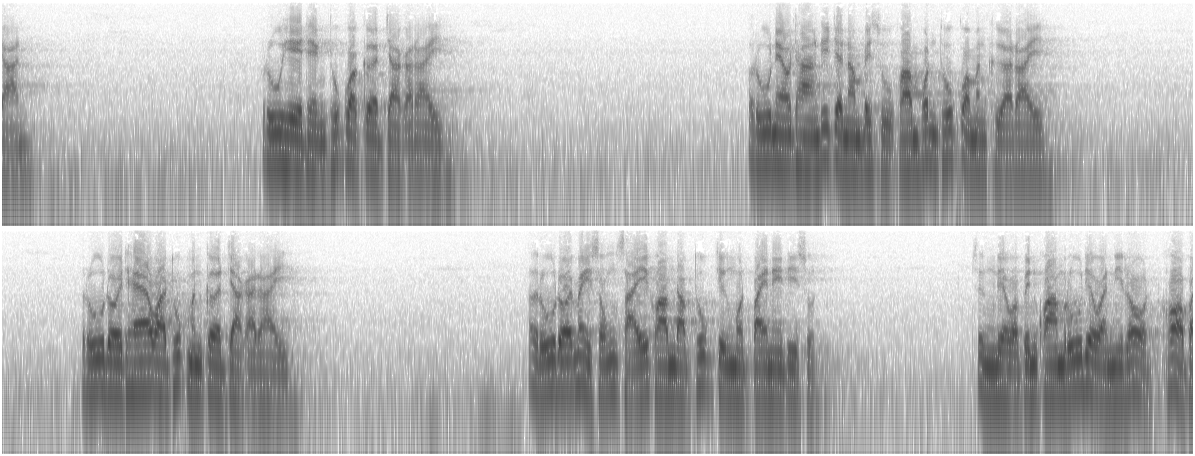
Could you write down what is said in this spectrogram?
ยาน รู้เหตุแห่งทุกข์ว่าเกิดจากอะไร รู้แนวทางที่จะนำไปสู่ความพ้นทุกข์ว่ามันคืออะไร รู้โดยแท้ว่าทุกข์มันเกิดจากอะไร รู้โดยไม่สงสัยความดับทุกข์จึงหมดไปในที่สุด ซึ่งเรียกว่าเป็นความรู้เดียววันนิโรธข้อป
